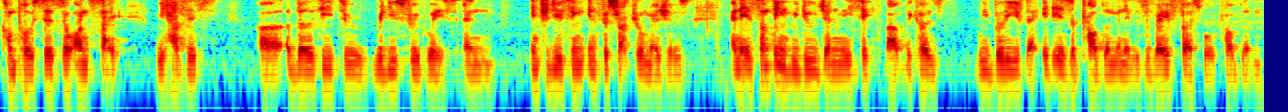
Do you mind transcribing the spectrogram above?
composters. So on site, we have this uh, ability to reduce food waste and introducing infrastructural measures. And it's something we do generally think about because we believe that it is a problem and it is a very first world problem.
